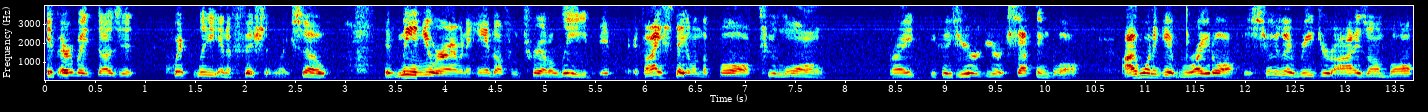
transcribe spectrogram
if everybody does it quickly and efficiently. So if me and you are having a handoff from trail to lead, if, if I stay on the ball too long, right, because you're, you're accepting ball, I want to get right off. As soon as I read your eyes on ball,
